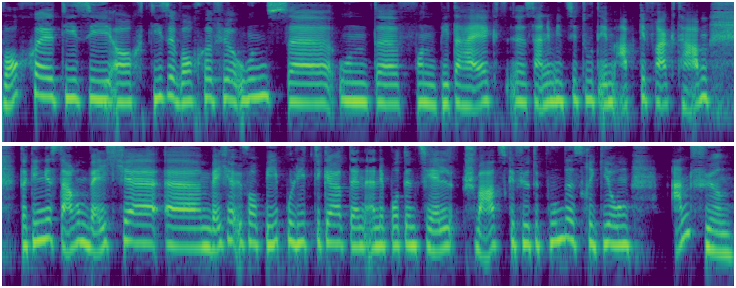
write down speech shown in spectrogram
Woche, die Sie auch diese Woche für uns äh, und äh, von Peter Hayek, seinem Institut, eben abgefragt haben. Da ging es darum, welche, ähm, welcher ÖVP-Politiker denn eine potenziell schwarz geführte Bundesregierung anführen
